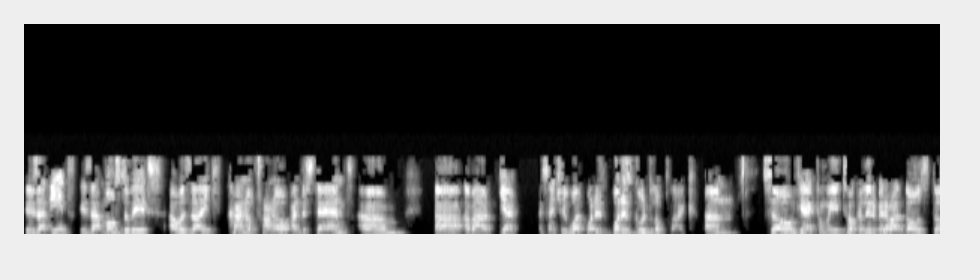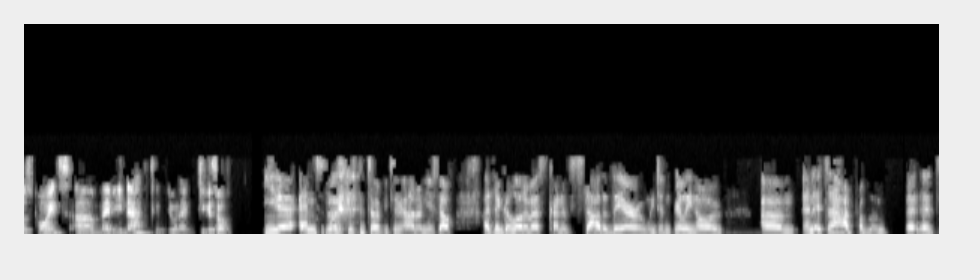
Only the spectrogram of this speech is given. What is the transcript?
is that it? Is that most of it? I was like kind of trying to understand, um, uh, about, yeah, essentially what, what is, what does good look like? Um, so yeah, can we talk a little bit about those, those points? Um, maybe Nat, do you want to kick us off? Yeah, and don't be too hard on yourself. I think a lot of us kind of started there and we didn't really know. Um, and it's a hard problem. It's,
